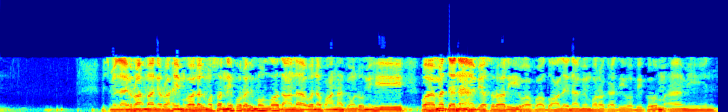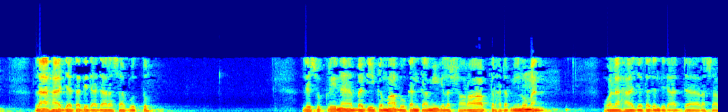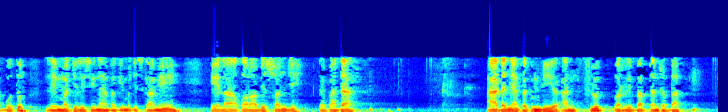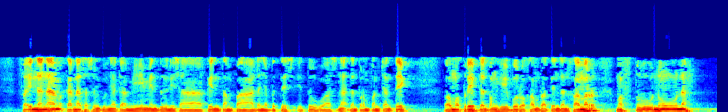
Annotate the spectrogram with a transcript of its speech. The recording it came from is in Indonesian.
بسم الله الرحمن الرحيم. قال المصنف رحمه الله تعالى ونفعنا بعلومه وأمدنا بأسراره وأفاض علينا من بركاته وبكم. آمين. La hajata tidak ada rasa butuh. Lisukrina bagi kemabukan kami ila syarab terhadap minuman. Wala hajata dan tidak ada rasa butuh. Li majlisina bagi majlis kami Ila tarabis sanjih kepada Adanya kegembiraan flut warribab dan rebab Fa innana karena sesungguhnya kami min sakin tanpa adanya betis itu wasna dan perempuan cantik wa mutrib dan penghibur wa khamratin dan khamar maftununah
